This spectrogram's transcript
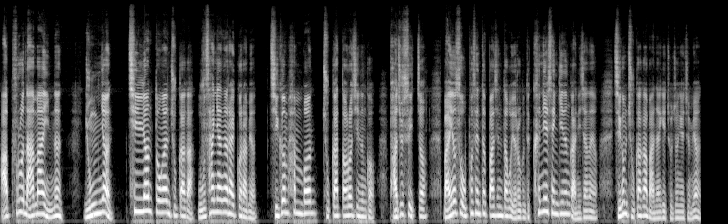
앞으로 남아있는 6년, 7년 동안 주가가 우상향을 할 거라면 지금 한번 주가 떨어지는 거 봐줄 수 있죠. 마이너스 5% 빠진다고 여러분들 큰일 생기는 거 아니잖아요. 지금 주가가 만약에 조정해주면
